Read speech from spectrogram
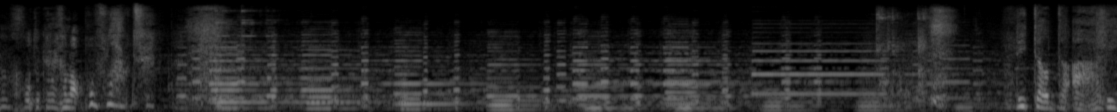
oh god, ik krijg een appelfluit. Die tante Ali.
